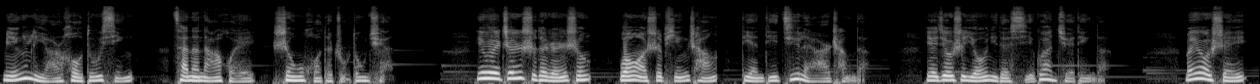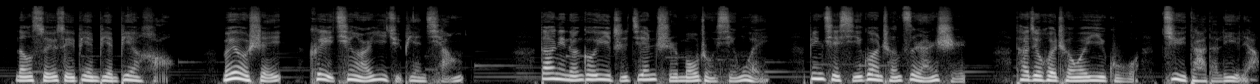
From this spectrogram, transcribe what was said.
明理而后都行，才能拿回生活的主动权。因为真实的人生往往是平常点滴积累而成的，也就是由你的习惯决定的。没有谁能随随便便变好，没有谁可以轻而易举变强。当你能够一直坚持某种行为，并且习惯成自然时，它就会成为一股巨大的力量，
